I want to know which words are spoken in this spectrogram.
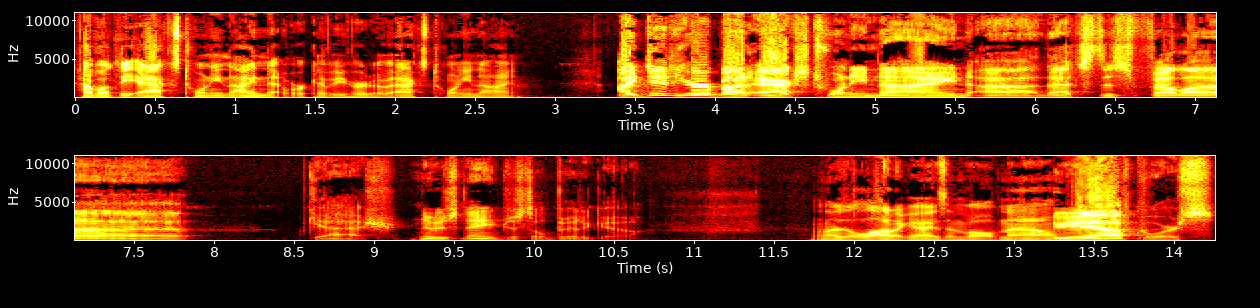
How about the Acts 29 network? Have you heard of Acts 29? I did hear about Acts 29. Uh, that's this fella, gosh, knew his name just a bit ago. Well, there's a lot of guys involved now. Yeah, of course.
